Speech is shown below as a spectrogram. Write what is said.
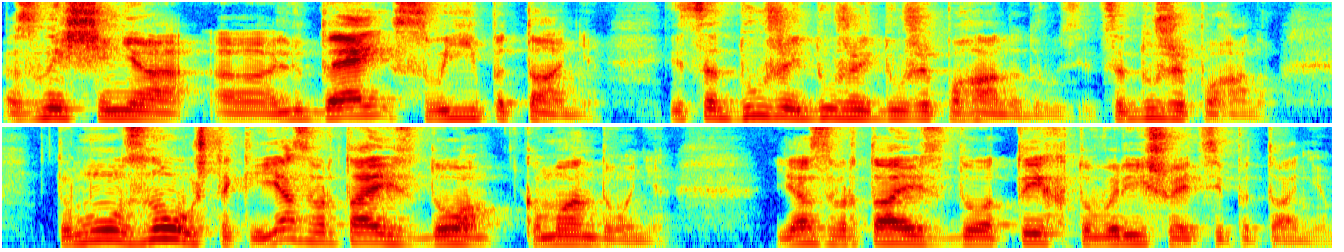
знищення е, людей свої питання. І це дуже і дуже і дуже погано, друзі. Це дуже погано. Тому знову ж таки, я звертаюсь до командування. Я звертаюсь до тих, хто вирішує ці питання.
